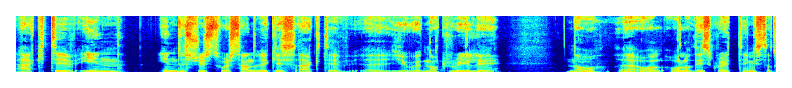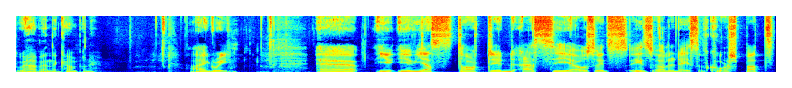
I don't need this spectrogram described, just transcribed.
active in industries where Sandvik is active, uh, you would not really know uh, all, all of these great things that we have in the company. I agree. Uh, you, you just started as CEO, so it's it's early days, of course. But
